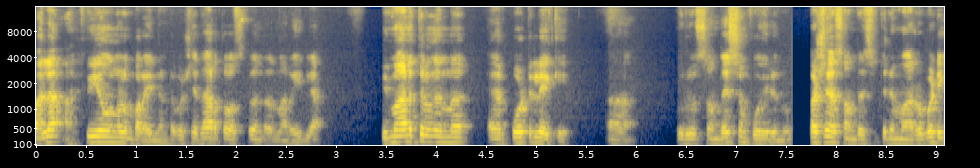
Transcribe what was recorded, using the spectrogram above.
പല അഭ്യൂഹങ്ങളും പറയുന്നുണ്ട്. പക്ഷേ യഥാർത്ഥ വസ്തു എന്താണെന്ന് അറിയില്ല. വിമാനത്തിൽ നിന്ന് എയർപോർട്ടിലേക്ക് ഒരു സന്ദേശം പോയിരുന്നു. പക്ഷേ ആ സന്ദേശത്തിന് മറുപടി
